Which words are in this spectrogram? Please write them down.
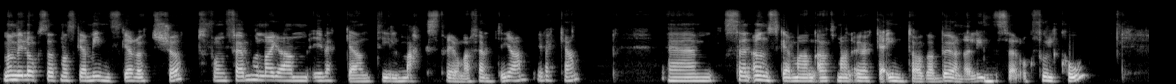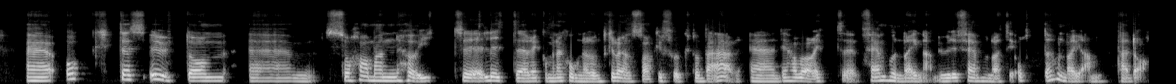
Man vill också att man ska minska rött kött från 500 gram i veckan till max 350 gram i veckan. Ehm, sen önskar man att man ökar intag av bönor, linser och fullkorn. Eh, och dessutom ehm, så har man höjt eh, lite rekommendationer runt grönsaker, frukt och bär. Eh, det har varit 500 innan, nu är det 500 till 800 gram per dag.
